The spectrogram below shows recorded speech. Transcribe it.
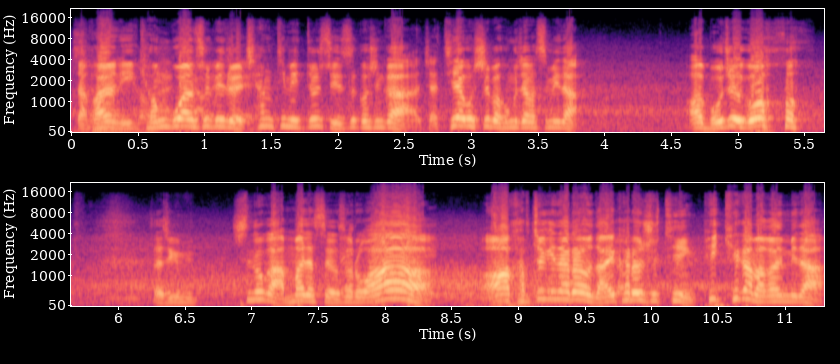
자, 과연 이 견고한 수비를 창팀이 뚫을 수 있을 것인가? 자, 티아고 실바 공 잡았습니다. 아, 뭐죠 이거? 자, 지금 신호가 안 맞았어요 서로. 아, 아, 갑자기 날아온 날카로운 슈팅. 피케가 막아냅니다.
